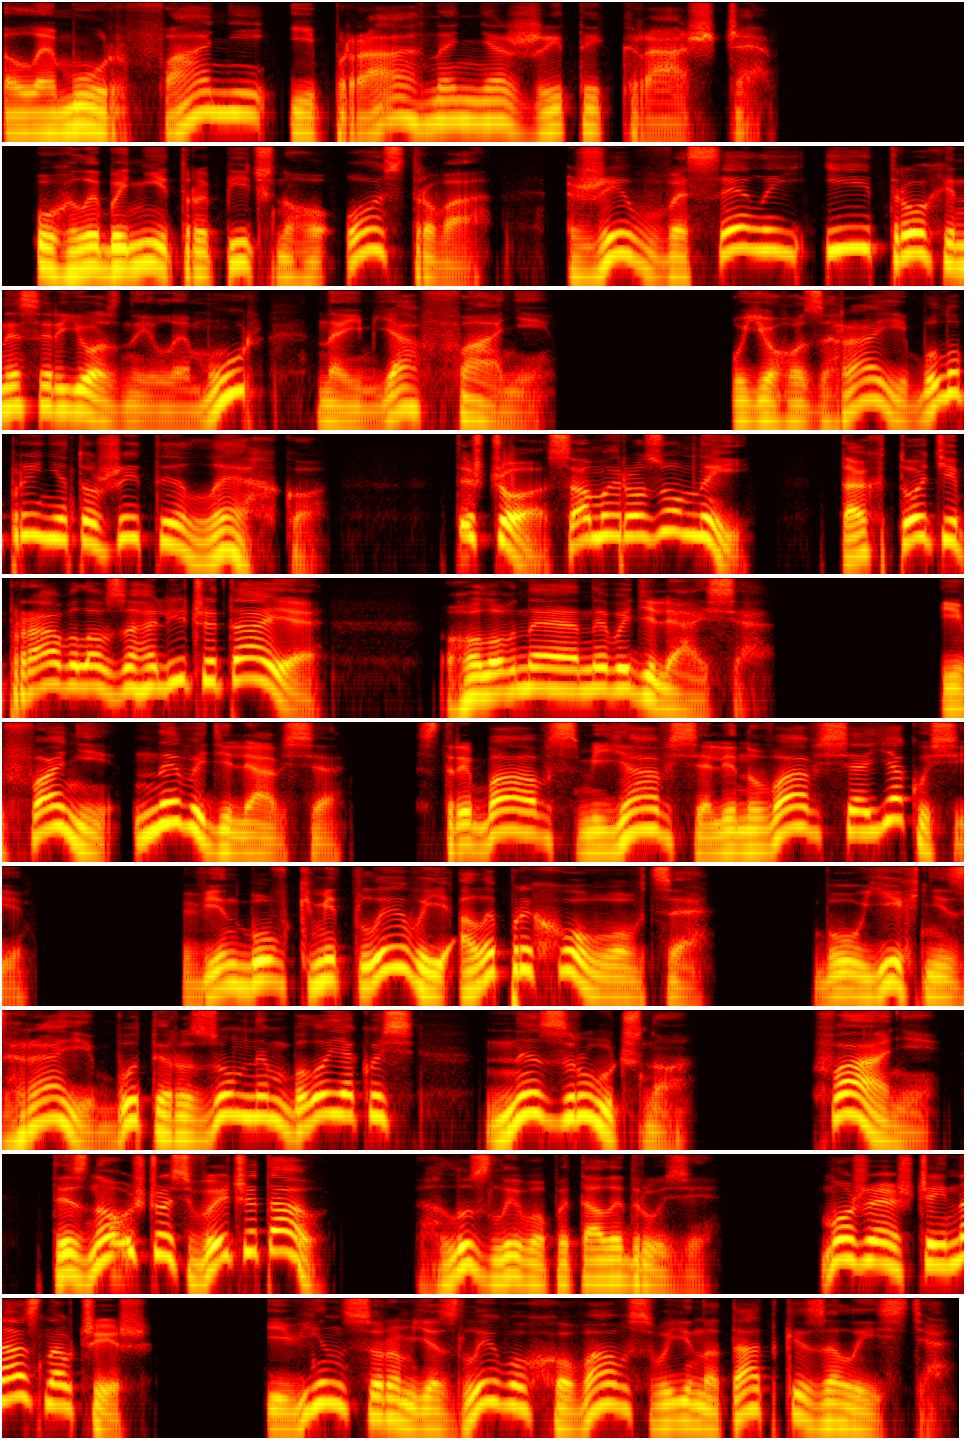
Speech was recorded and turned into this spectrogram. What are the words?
Лемур Фані і прагнення жити краще. У глибині тропічного острова жив веселий і трохи несерйозний лемур на ім'я Фані. У його зграї було прийнято жити легко. Ти що, самий розумний? Та хто ті правила взагалі читає? Головне, не виділяйся. І Фані не виділявся, стрибав, сміявся, лінувався, як усі. Він був кмітливий, але приховував це, бо у їхній зграї бути розумним було якось незручно. Фані, ти знову щось вичитав? глузливо питали друзі. Може, ще й нас навчиш? І він сором'язливо ховав свої нотатки за листя.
